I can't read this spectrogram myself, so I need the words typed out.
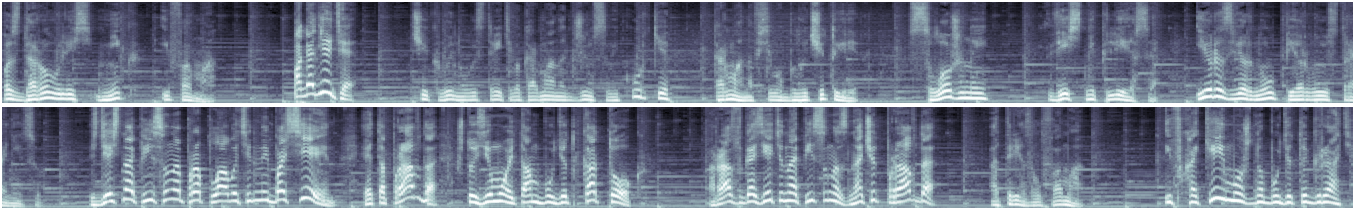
поздоровались Ник и Фома. «Погодите!» Чик вынул из третьего кармана джинсовой куртки, карманов всего было четыре, сложенный вестник леса и развернул первую страницу. «Здесь написано про плавательный бассейн. Это правда, что зимой там будет каток?» «Раз в газете написано, значит правда!» — отрезал Фома. «И в хоккей можно будет играть!»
